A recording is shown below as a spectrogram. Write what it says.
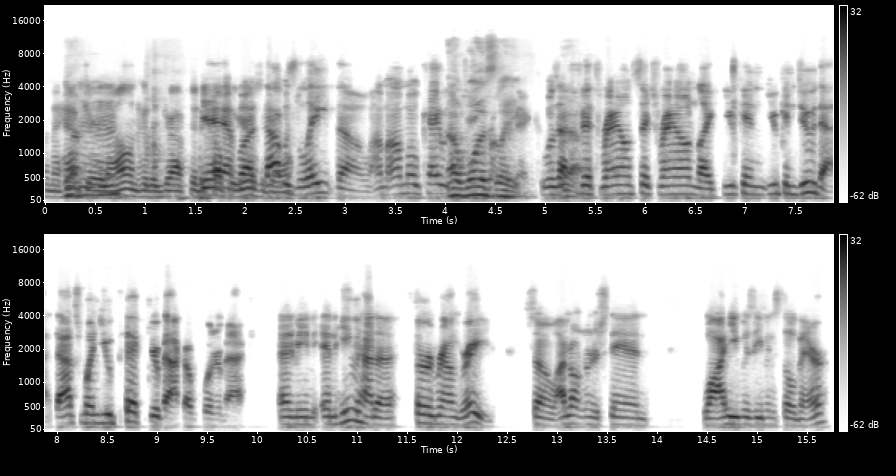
when they had Yeah. Jared Mhm. Allen, who they drafted a Yeah, couple but years ago. that was late though. I'm I'm okay with That the was Fromm late. pick. Was that Yeah. fifth round, sixth round? Like you can you can do that. That's when you pick your backup quarterback. I mean, and he had a third round grade, so I don't understand why he was even still there.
